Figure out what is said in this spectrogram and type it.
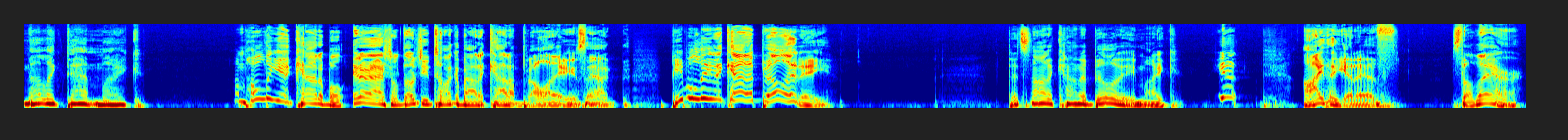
Not like that, Mike. I'm holding you accountable. International, don't you talk about accountability. People need accountability. That's not accountability, Mike. Yeah, I think it is. Still there.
